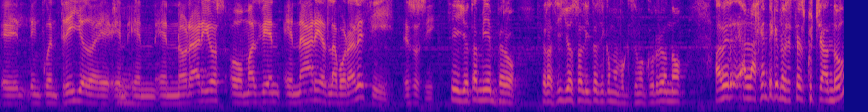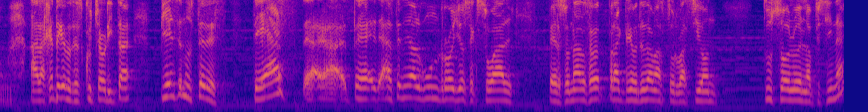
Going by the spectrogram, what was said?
el encuentrillo de- en, en- en horarios o más bien en áreas laborales, sí, eso sí. Sí, yo también, pero, pero así yo solito, así como porque se me ocurrió, no. A ver, a la gente que nos está escuchando, a la gente que nos escucha ahorita, piensen ustedes, ¿te has, eh, te- has tenido algún rollo sexual personal, o sea, prácticamente una masturbación, tú solo en la oficina?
